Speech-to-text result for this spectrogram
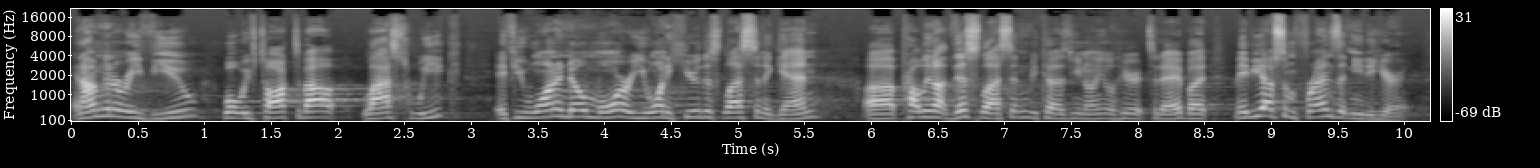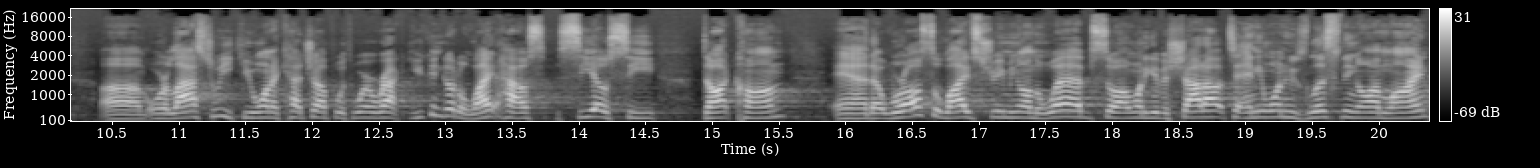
And I'm going to review what we've talked about last week. If you want to know more or you want to hear this lesson again, uh, probably not this lesson because you know you'll hear it today, but maybe you have some friends that need to hear it. Um, or last week you want to catch up with where we're at. You can go to lighthousecoc.com. And uh, we're also live streaming on the web, so I want to give a shout out to anyone who's listening online.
